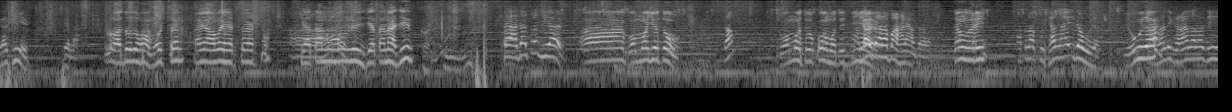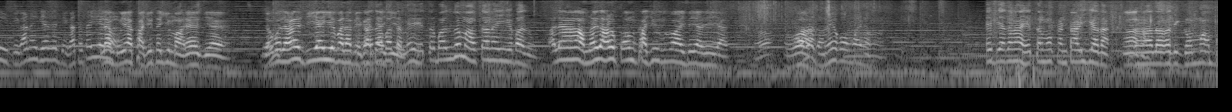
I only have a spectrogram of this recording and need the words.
ભેગા છીએ પેલા આદો તો હમો જ છે ને. અહીં આવે હેઠતો હેઠતો. શેતાનનું નામ લઈને શેતાન હાજી આદા તો આ ગમો ગયો તો. કેમ? તો કોમ હતો જી અમે તારા પાહણે આવતા ચમ વળી? આ પેલા કુશાલ ના આવી જવું છે. એવું છે? ઘણા દાડાથી ભેગા નહીં થયા ભેગા થતા એટલે મુયા કાજુ થઈ ગયું મારે જે. જવો દાડે જી આવીએ બધા ભેગા થાય તમે હેતર બાજુ કેમ આવતા નહીં એ બાજુ. અલ્યા હમણાં તારું કોમ કાજુ આવી છે યાર યાર. વાહ. ઘણો કોમ હોય એ બે જણા હેતરમાં કંટાળી ગયા હતા. ઘણા દાડાથી ગામમાં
